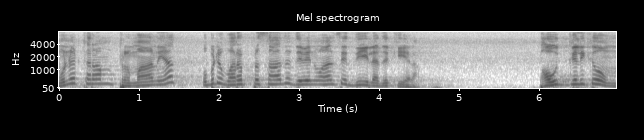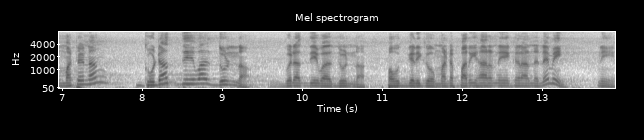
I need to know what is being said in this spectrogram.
මොනතරම් ප්‍රමාණයක් ඔබට වරප්‍රසාද දෙවන් වහන්සේ දීලාද කියලා. පෞද්ගලිකව මට නම් ගොඩක් දේවල් දුන්නා. ගොඩක් දේවල් දුන්නා. පෞද්ගලිකව මට පරිහරණය කරන්න නෙමෙයි. නේ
